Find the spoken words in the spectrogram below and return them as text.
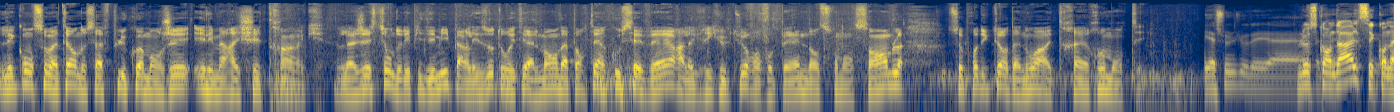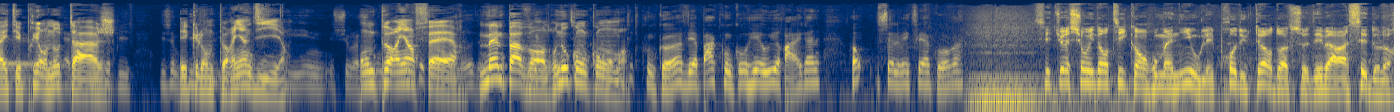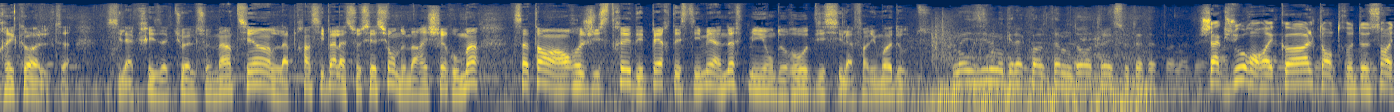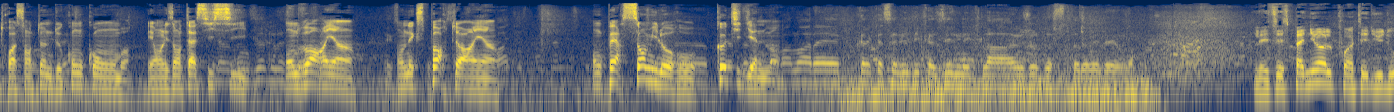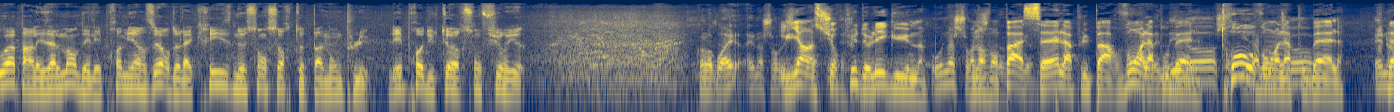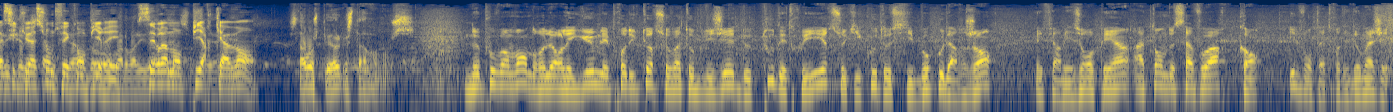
Les consommateurs ne savent plus quoi manger et les maraîchers trinquent. La gestion de l'épidémie par les autorités allemandes a porté un coup sévère à l'agriculture européenne dans son ensemble. Ce producteur danois est très remonté. Le scandale, c'est qu'on a été pris en otage et que l'on ne peut rien dire. On ne peut rien faire, même pas vendre nos concombres. Situation identique en Roumanie où les producteurs doivent se débarrasser de leurs récoltes. Si la crise actuelle se maintient, la principale association de maraîchers roumains s'attend à enregistrer des pertes estimées à 9 millions d'euros d'ici la fin du mois d'août. Chaque jour, on récolte entre 200 et 300 tonnes de concombres et on les entasse ici. On ne vend rien, on n'exporte rien. On perd 100 000 euros quotidiennement. Les Espagnols, pointés du doigt par les Allemands dès les premières heures de la crise, ne s'en sortent pas non plus. Les producteurs sont furieux. Il y a un surplus de légumes. On n'en vend pas assez, la plupart vont à la poubelle. Trop vont à la poubelle. La situation ne fait qu'empirer. C'est vraiment pire qu'avant. Ne pouvant vendre leurs légumes, les producteurs se voient obligés de tout détruire, ce qui coûte aussi beaucoup d'argent. Les fermiers européens attendent de savoir quand ils vont être dédommagés.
